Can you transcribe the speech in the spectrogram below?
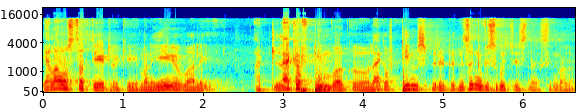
ఎలా వస్తారు థియేటర్కి మనం ఏమి ఇవ్వాలి? At lack of team work lack of team spirit నిజంగా విసుగొచ్చేస్తుంది నాకు సినిమాలో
